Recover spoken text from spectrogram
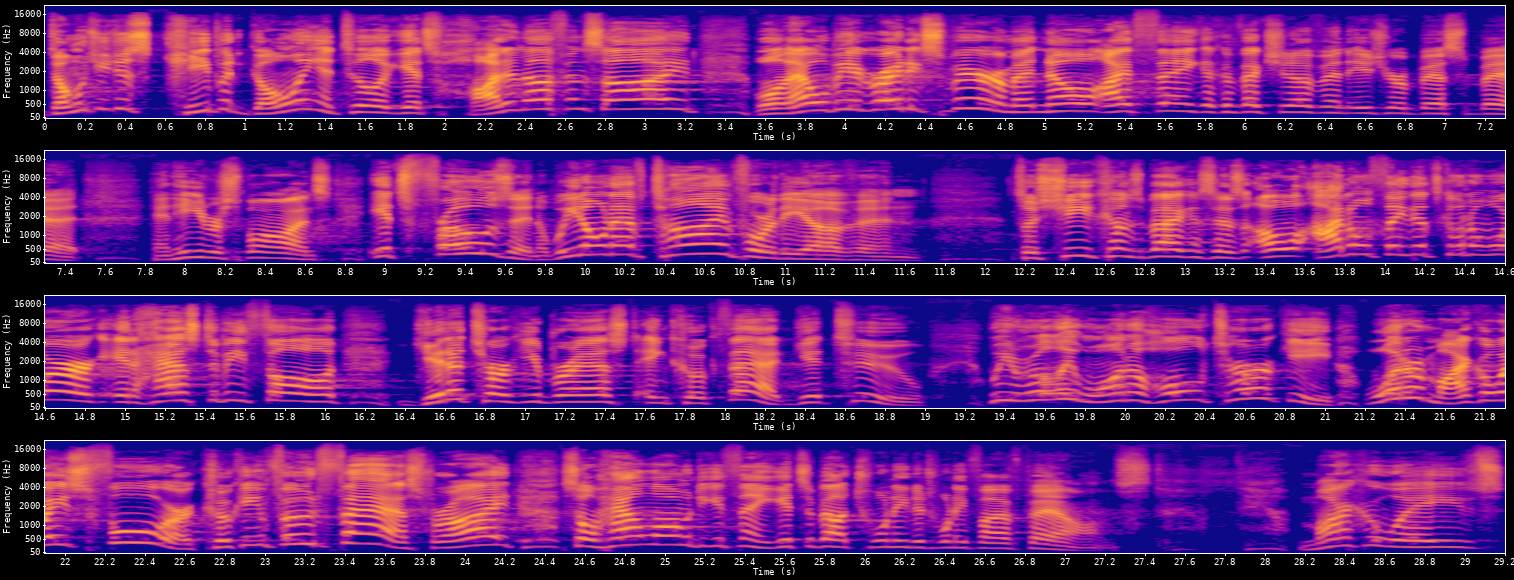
Don't you just keep it going until it gets hot enough inside? Well, that will be a great experiment. No, I think a convection oven is your best bet. And he responds, It's frozen. We don't have time for the oven. So she comes back and says, Oh, I don't think that's going to work. It has to be thawed. Get a turkey breast and cook that. Get two. We really want a whole turkey. What are microwaves for? Cooking food fast, right? So, how long do you think? It's about 20 to 25 pounds. Microwaves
